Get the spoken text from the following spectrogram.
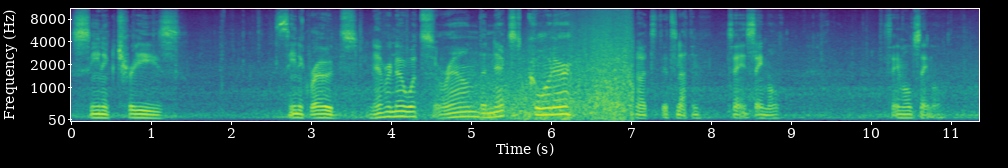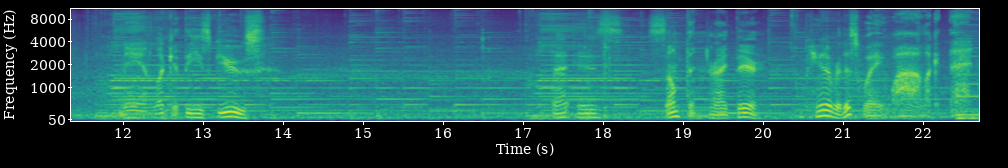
scenic trees, scenic roads. You never know what's around the next corner. No, it's, it's nothing. Same, same old. Same old, same old. Look at these views. That is something right there. Pan over this way. Wow, look at that.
